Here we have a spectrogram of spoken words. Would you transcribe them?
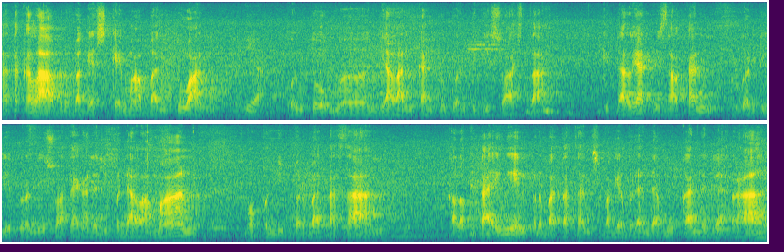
katakanlah berbagai skema bantuan ya. untuk menjalankan perguruan tinggi swasta. Kita lihat misalkan perguruan tinggi perguruan tinggi swasta yang ada di pedalaman maupun di perbatasan. Kalau kita ingin perbatasan sebagai beranda muka negara,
